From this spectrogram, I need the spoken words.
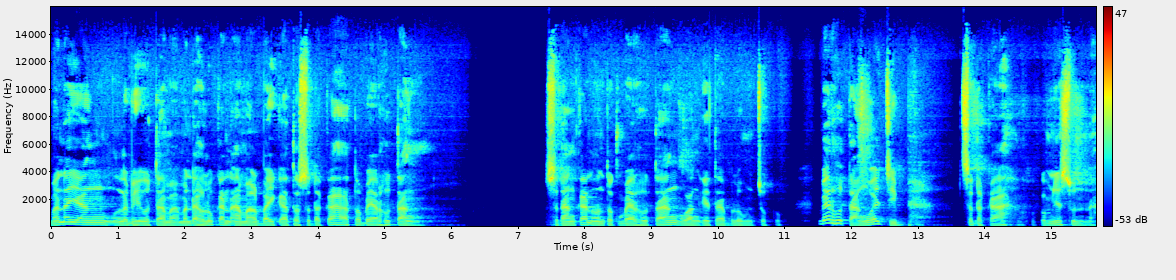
Mana yang lebih utama, mendahulukan amal baik atau sedekah atau bayar hutang? Sedangkan untuk bayar hutang, uang kita belum cukup. Bayar hutang wajib, sedekah hukumnya sunnah.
